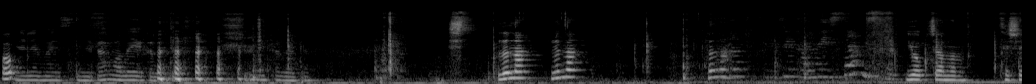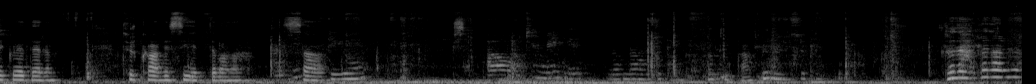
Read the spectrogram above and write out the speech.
Hop. Elemezsin. Ha, vallahi yakaladı. yakaladı. Şşt, Luna, Luna. Luna. Filtre kahve ister misin? Yok canım. Teşekkür ederim. Türk kahvesi yetti bana. Sağ ol. Do you? Oh, I can make it. No, no, it's okay. Otur kahve. It's okay. Luna, Luna, Luna.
